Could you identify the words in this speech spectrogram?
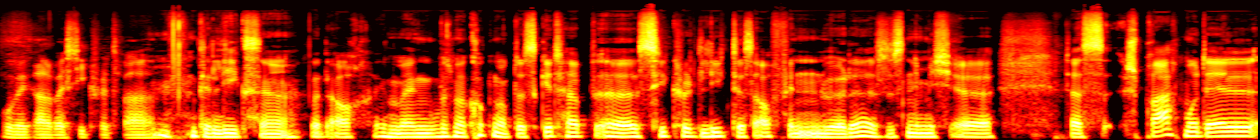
wo wir gerade bei Secret waren. Der Leaks, ja, wird auch, ich meine, muss mal gucken, ob das GitHub äh, Secret Leak das auch finden würde. Es ist nämlich äh, das Sprachmodell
